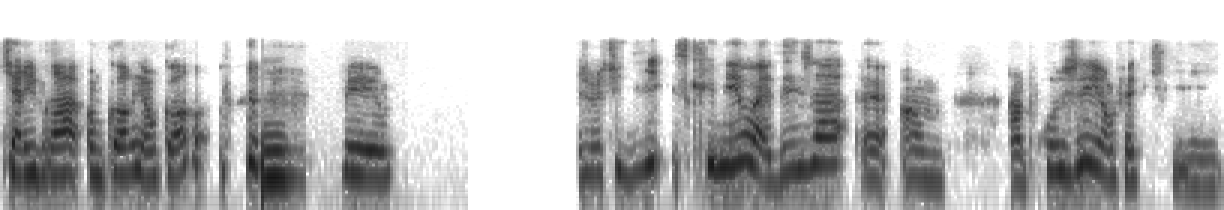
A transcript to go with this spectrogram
qui arrivera encore et encore. Mm. Mais je me suis dit, Screeneo a déjà euh, un, un, projet en fait qui,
